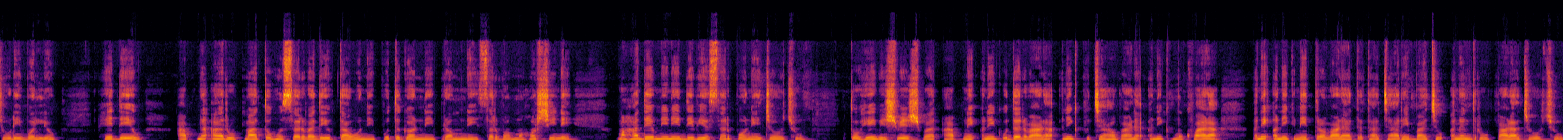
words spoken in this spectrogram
જોડી બોલ્યો, હે દેવ, આપના આ રૂપમાં તો હું સર્વ દેવતાઓને ભૂતગણને બ્રહ્મને, સર્વ મહર્ષિને મહાદેવની દિવ્ય સર્પોને જોઉં છું. તો હે વિશ્વેશ્વર, આપને અનેક ઉદરવાળા, અનેક ભૂજાઓવાળા, અનેક મુખવાળા અને અનેક નેત્રવાળા તથા ચારે બાજુ અનંત રૂપવાળા જોઉં છું.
